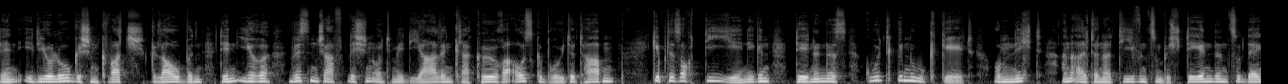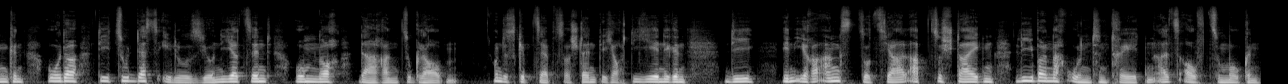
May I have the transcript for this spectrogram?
den ideologischen Quatsch glauben, den ihre wissenschaftlichen und medialen Klaköre ausgebrütet haben, gibt es auch diejenigen, denen es gut genug geht, um nicht an Alternativen zum Bestehenden zu denken oder die zu desillusioniert sind, um noch daran zu glauben. Und es gibt selbstverständlich auch diejenigen, die in ihrer Angst sozial abzusteigen, lieber nach unten treten, als aufzumucken,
